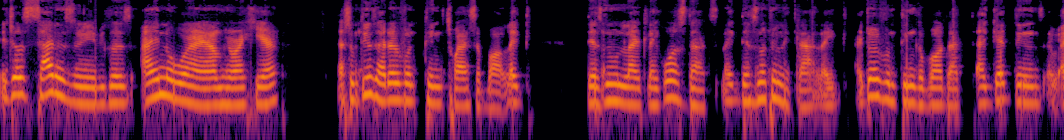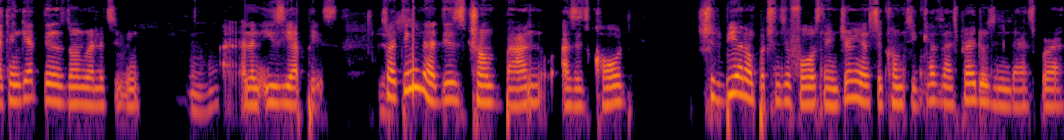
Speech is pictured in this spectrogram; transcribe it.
It just saddens me because I know where I am right here. There's some things I don't even think twice about. Like, there's no light. Like, what's that? Like, there's nothing like that. Like, I don't even think about that. I get things, I can get things done relatively mm-hmm. at an easier pace. Yes. So I think that this Trump ban, as it's called, should be an opportunity for us Nigerians to come together, especially those in the diaspora,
